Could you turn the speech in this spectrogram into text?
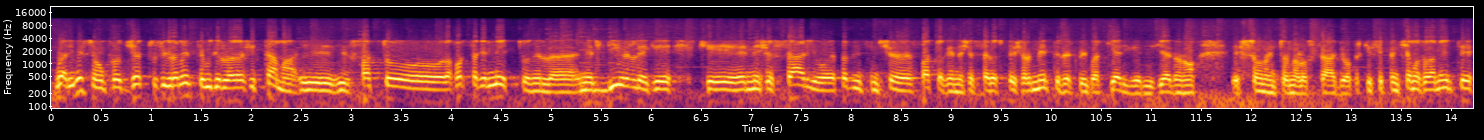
Guardi, questo è un progetto sicuramente utile alla città, ma eh, fatto, la forza che metto nel, nel dirle che, che, è necessario è proprio in funzione del fatto che è necessario specialmente per quei quartieri che risiedono e sono intorno allo stadio, perché se pensiamo solamente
